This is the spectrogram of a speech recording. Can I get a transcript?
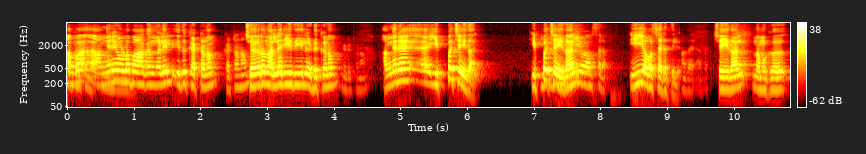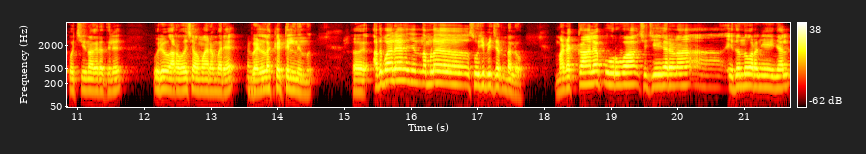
അപ്പൊ. അങ്ങനെയുള്ള ഭാഗങ്ങളിൽ ഇത് കെട്ടണം. കെട്ടണം. ചേറ് നല്ല രീതിയിൽ എടുക്കണം. അങ്ങനെ ഇപ്പൊ ചെയ്താൽ ഇപ്പൊ ചെയ്താൽ ഈ അവസരം. ഈ അവസരത്തിൽ ചെയ്താൽ നമുക്ക് കൊച്ചി നഗരത്തിൽ ഒരു അറുപത് ശതമാനം വരെ വെള്ളക്കെട്ടിൽ നിന്ന് അതുപോലെ നമ്മൾ സൂചിപ്പിച്ചിട്ടുണ്ടല്ലോ മഴക്കാല പൂർവ ശുചീകരണ ഇതെന്ന് പറഞ്ഞു കഴിഞ്ഞാൽ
